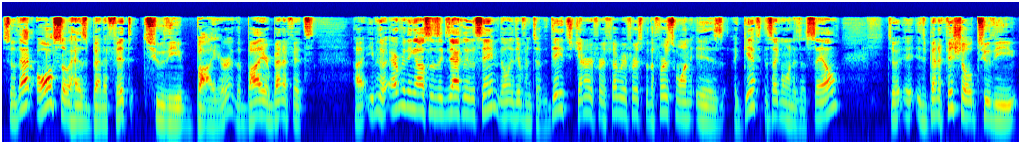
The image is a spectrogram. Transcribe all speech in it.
So that also has benefit to the buyer. The buyer benefits, uh, even though everything else is exactly the same. The only difference are the dates, January 1st, February 1st, but the first one is a gift. The second one is a sale. So it's beneficial to the,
